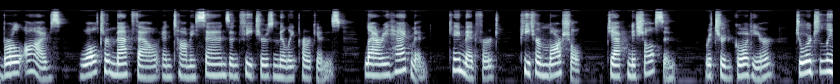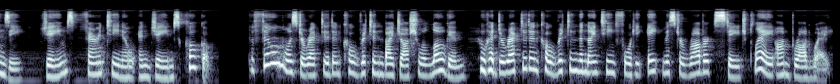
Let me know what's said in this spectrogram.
Burl Ives, Walter Matthau, and Tommy Sands and features Millie Perkins, Larry Hagman, Kay Medford, Peter Marshall, Jack Nicholson, Richard Gautier, George Lindsey, James Farentino, and James Coco. The film was directed and co-written by Joshua Logan, who had directed and co-written the 1948 Mr. Roberts stage play on Broadway,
